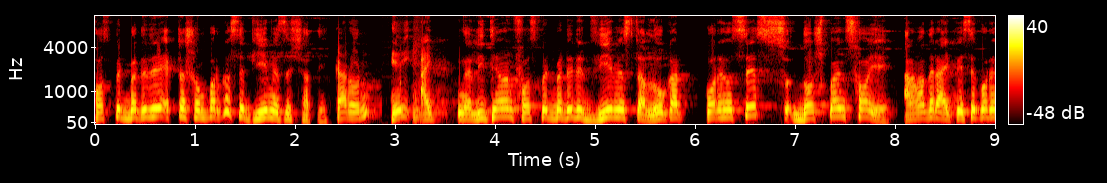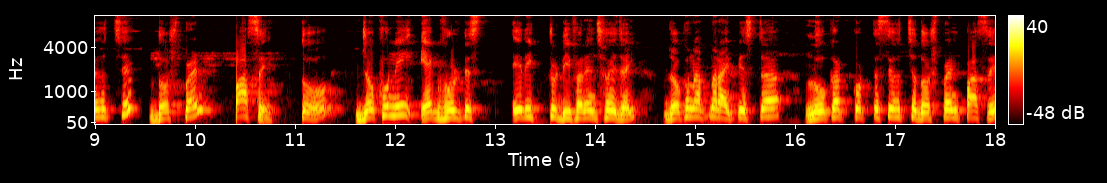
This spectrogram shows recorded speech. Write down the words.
ফসফেট ব্যাটারির একটা সম্পর্ক আছে ভিএমএস এর সাথে। কারণ এই লিথিয়াম ফসফেট ব্যাটারির ভিএমএস টা লো কাট করে হচ্ছে দশ পয়েন্ট ছয়ে আর আমাদের আইপিএস এ করে হচ্ছে দশ পয়েন্ট পাঁচে তো যখন এই এক ভোল্টেজ এর একটু ডিফারেন্স হয়ে যায়, যখন আপনার আইপিএসটা লো কাট করতেছে হচ্ছে দশ পয়েন্ট পাঁচে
